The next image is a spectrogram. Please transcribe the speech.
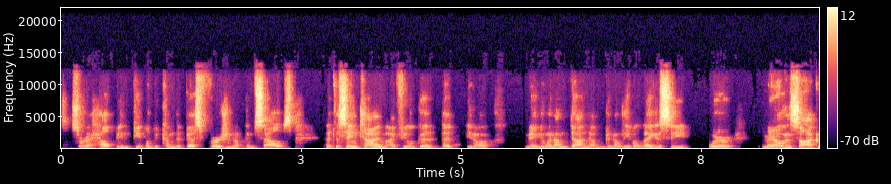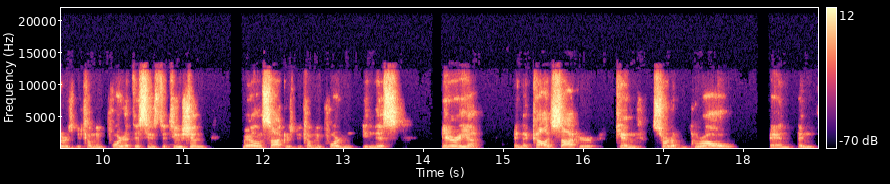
sort of helping people become the best version of themselves. At the same time, I feel good that you know maybe when I'm done, I'm going to leave a legacy where Maryland soccer has become important at this institution. Maryland soccer has become important in this area, and the college soccer can sort of grow and and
